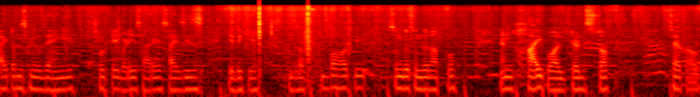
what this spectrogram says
आइटम्स मिल जाएँगी। छोटी बड़ी सारे साइजेस ये देखिए मतलब बहुत ही सुंदर सुंदर आपको and high qualitied stuff checkout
